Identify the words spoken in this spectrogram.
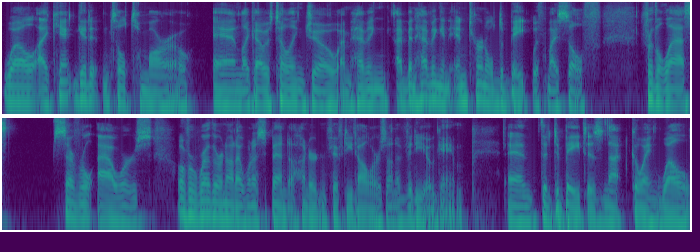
Well, I can't get it until tomorrow. And like I was telling Joe, I'm having I've been having an internal debate with myself for the last several hours over whether or not I want to spend $150 on a video game. And the debate is not going well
